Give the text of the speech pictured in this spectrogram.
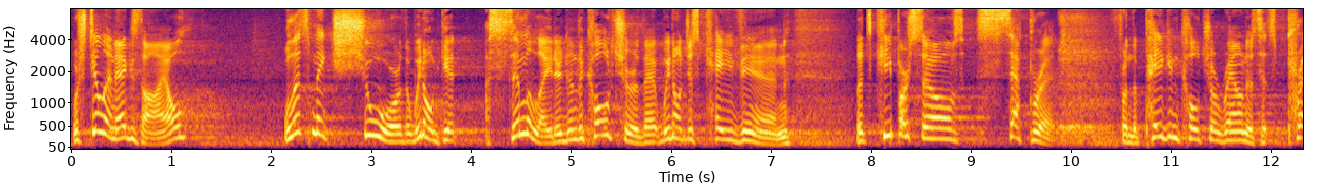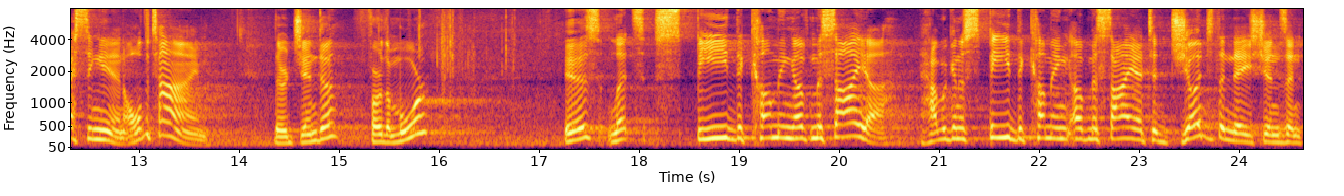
we're still in exile. Well, let's make sure that we don't get assimilated in the culture, that we don't just cave in. Let's keep ourselves separate from the pagan culture around us that's pressing in all the time. Their agenda, furthermore, is let's speed the coming of Messiah. How are we going to speed the coming of Messiah to judge the nations and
